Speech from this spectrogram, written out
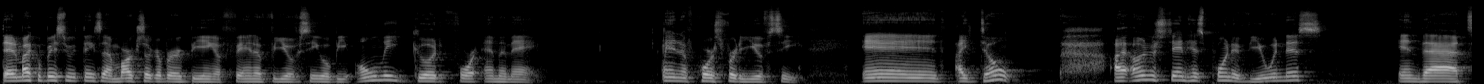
Then Michael Bisping thinks that Mark Zuckerberg being a fan of UFC will be only good for MMA. And of course for the UFC. And I don't I understand his point of view in this in that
